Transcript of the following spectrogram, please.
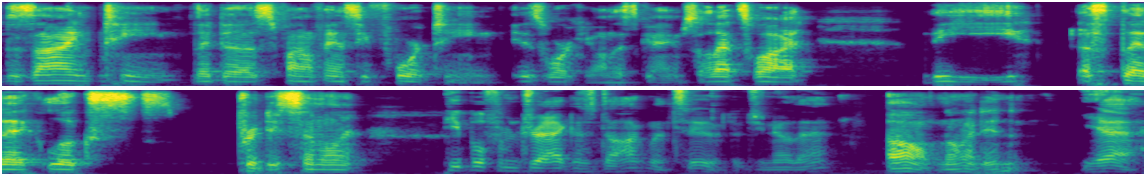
design team that does Final Fantasy 14 is working on this game, so that's why the aesthetic looks pretty similar. People from Dragon's Dogma too. Did you know that? Oh no, I didn't. Yeah.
